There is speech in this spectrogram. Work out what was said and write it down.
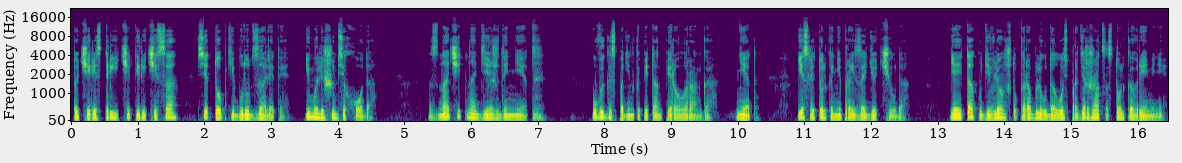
то через 3-4 часа все топки будут залиты, и мы лишимся хода. Значит, надежды нет. Увы, господин капитан первого ранга, нет. Если только не произойдет чудо. Я и так удивлен, что кораблю удалось продержаться столько времени.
